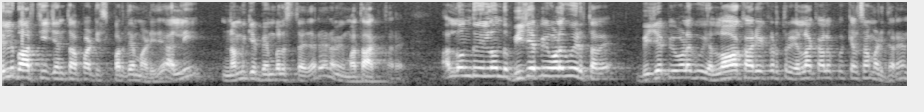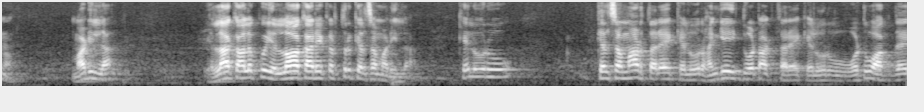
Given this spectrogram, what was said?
ಎಲ್ಲಿ ಭಾರತೀಯ ಜನತಾ ಪಾರ್ಟಿ ಸ್ಪರ್ಧೆ ಮಾಡಿದೆ, ಅಲ್ಲಿ ನಮಗೆ ಬೆಂಬಲಿಸ್ತಾ ಇದ್ದಾರೆ, ನಮಗೆ ಮತ ಹಾಕ್ತಾರೆ. ಅಲ್ಲೊಂದು ಇಲ್ಲೊಂದು ಬಿ ಜೆ ಪಿ ಒಳಗೂ ಇರ್ತವೆ. ಬಿ ಜೆ ಪಿ ಒಳಗೂ ಎಲ್ಲ ಕಾರ್ಯಕರ್ತರು ಎಲ್ಲ ಕಾಲಕ್ಕೂ ಕೆಲಸ ಮಾಡಿದ್ದಾರೇನು ಮಾಡಿಲ್ಲ. ಎಲ್ಲ ಕಾಲಕ್ಕೂ ಎಲ್ಲ ಕಾರ್ಯಕರ್ತರು ಕೆಲಸ ಮಾಡಿಲ್ಲ. ಕೆಲವರು ಕೆಲಸ ಮಾಡ್ತಾರೆ, ಕೆಲವರು ಹಾಗೆ ಇದ್ದು ಓಟ್ ಹಾಕ್ತಾರೆ, ಕೆಲವರು ಓಟು ಹಾಕದೆ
